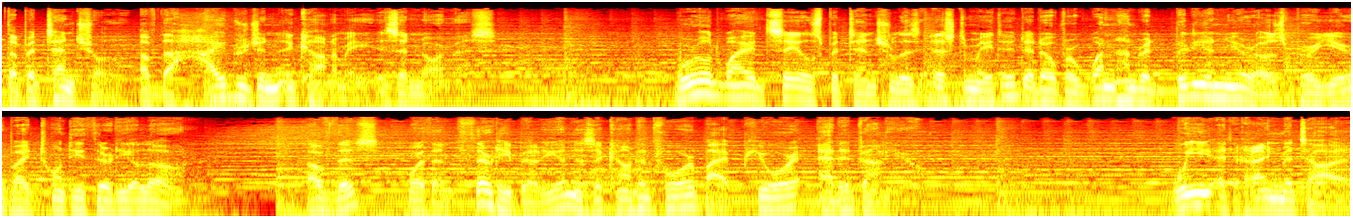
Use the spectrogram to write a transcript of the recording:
The potential of the hydrogen economy is enormous. Worldwide sales potential is estimated at over 100 billion euros per year by 2030 alone. Of this, more than 30 billion is accounted for by pure added value. We at Rheinmetall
